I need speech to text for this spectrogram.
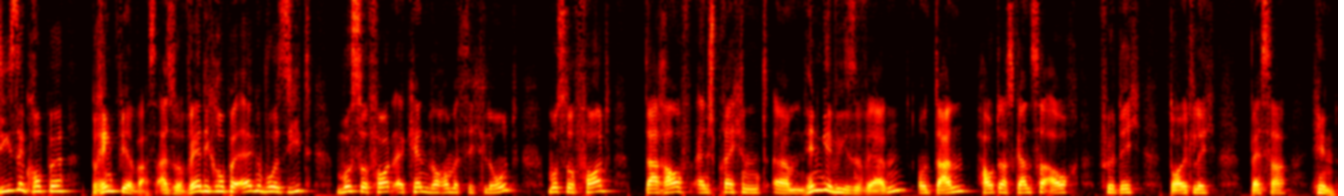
diese Gruppe bringt mir was. Also wer die Gruppe irgendwo sieht, muss sofort erkennen, warum es sich lohnt, muss sofort darauf entsprechend ähm, hingewiesen werden und dann haut das Ganze auch für dich deutlich besser hin.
